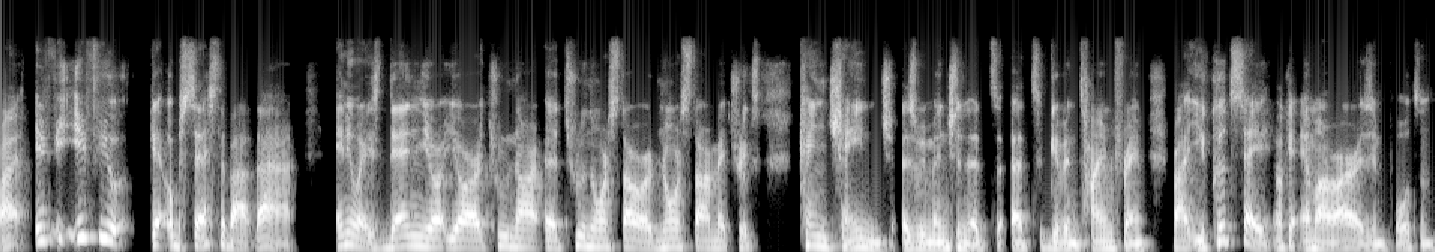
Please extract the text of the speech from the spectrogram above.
right? If if you get obsessed about that, anyways, then your your true uh, true North Star or North Star metrics can change as we mentioned at at a given time frame, right? You could say, okay, MRR is important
